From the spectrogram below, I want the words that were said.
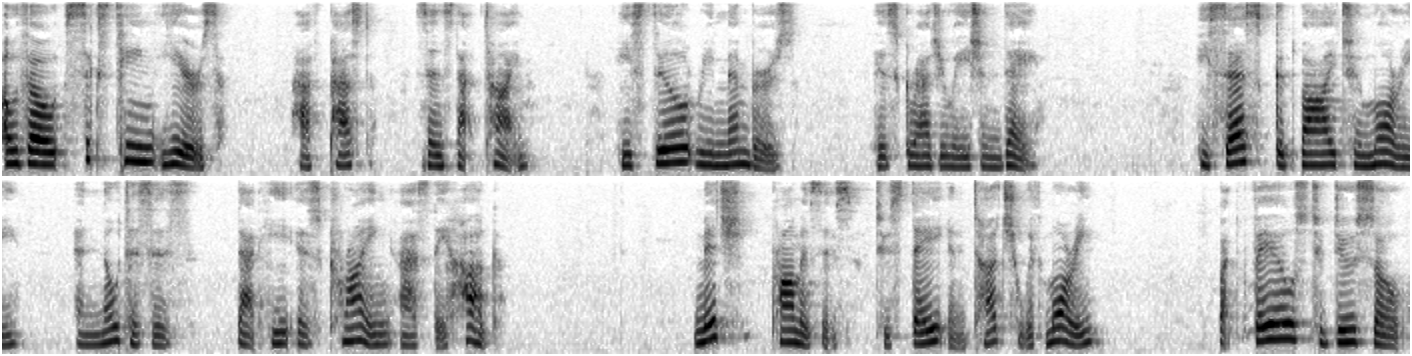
Although 16 years have passed since that time, he still remembers his graduation day. He says goodbye to Morrie and notices that he is crying as they hug. Mitch promises to stay in touch with Morrie, but fails to do so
